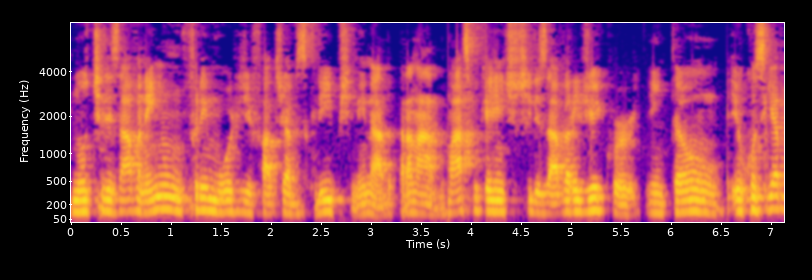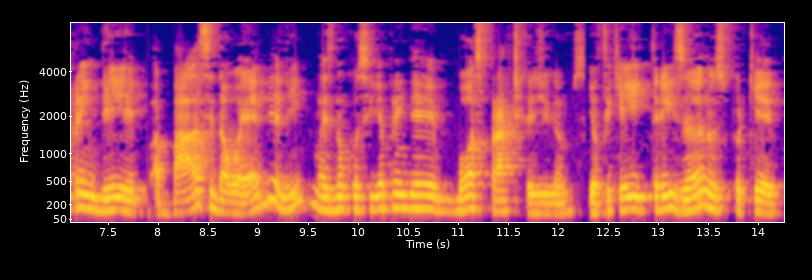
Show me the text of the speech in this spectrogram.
Não utilizava nenhum framework de fato JavaScript, nem nada, para nada. O máximo que a gente utilizava era o jQuery. Então, eu consegui aprender a base da web ali, mas não consegui aprender boas práticas, digamos. Eu fiquei três anos, porque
